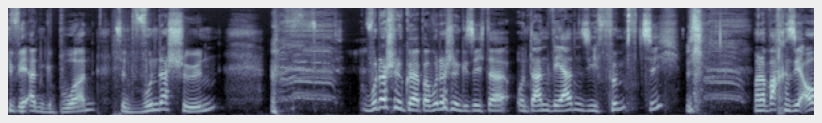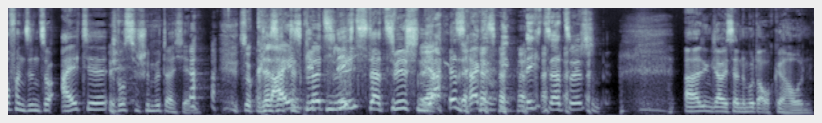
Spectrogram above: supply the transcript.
Die werden geboren, sind wunderschön, wunderschöne Körper, wunderschöne Gesichter und dann werden sie 50 und dann wachen sie auf und sind so alte russische Mütterchen. So klein sagt, es gibt plötzlich. nichts dazwischen. Ja, er sagt, es gibt nichts dazwischen. Allerdings, glaube ich, seine Mutter auch gehauen.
